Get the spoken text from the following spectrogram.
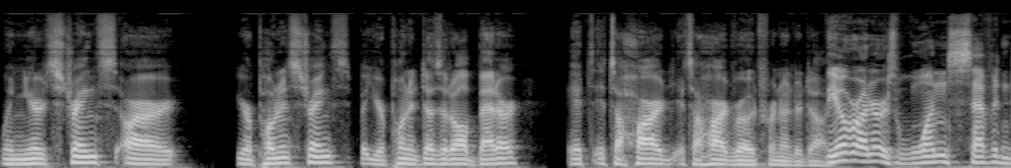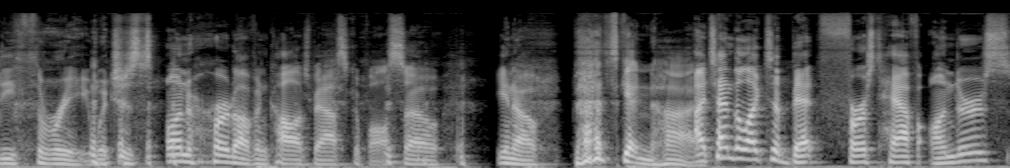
when your strengths are your opponent's strengths, but your opponent does it all better, it's it's a hard it's a hard road for an underdog. The over under is 173, which is unheard of in college basketball. So, you know, That's getting high. I tend to like to bet first half unders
